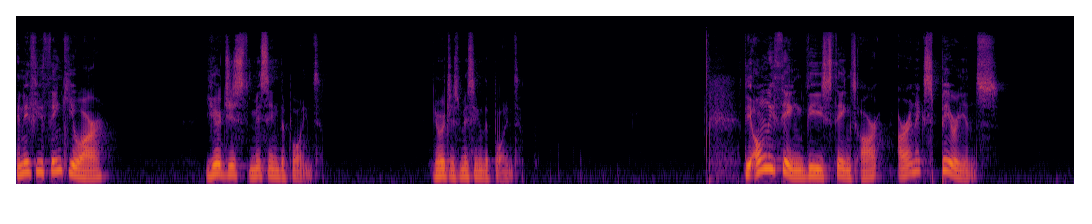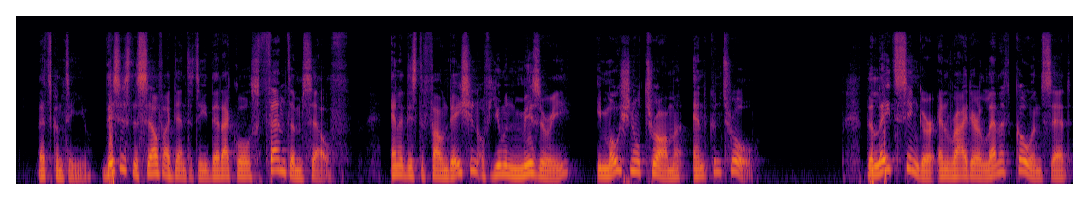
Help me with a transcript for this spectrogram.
And if you think you are, you're just missing the point. You're just missing the point. The only thing these things are are an experience. Let's continue. This is the self identity that I call phantom self, and it is the foundation of human misery, emotional trauma, and control. The late singer and writer Leonard Cohen said,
